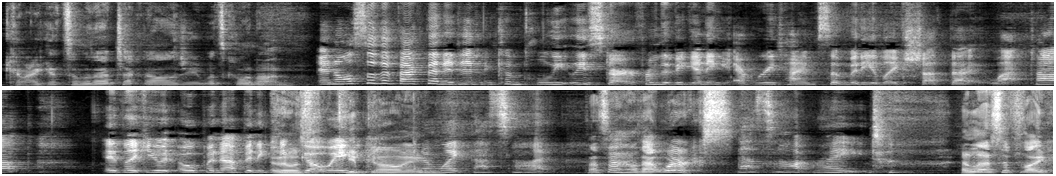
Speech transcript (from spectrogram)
"Can I get some of that technology? What's going on?" and also the fact that it didn't completely start from the beginning every time somebody like shut that laptop it like it would open up and it keep going keep going. and i'm like that's not That's not how that works. That's not right. Unless if like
